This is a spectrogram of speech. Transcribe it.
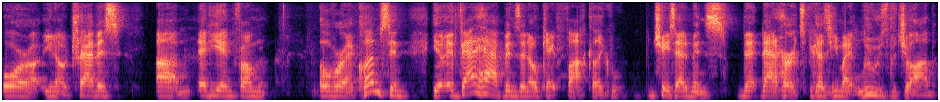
or uh, you know Travis um, Etienne from over at Clemson, you know, if that happens, then okay, fuck, like Chase Edmonds, that that hurts because he might lose the job.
